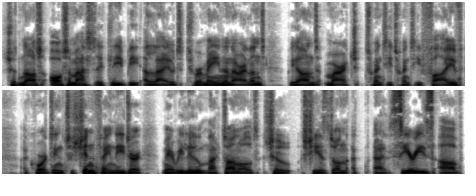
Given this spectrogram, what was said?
should not automatically be allowed to remain in Ireland beyond March 2025, according to Sinn Féin leader Mary Lou McDonald. She has done a, a, series of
